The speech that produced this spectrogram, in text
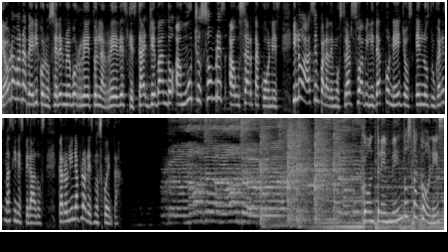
Y ahora van a ver y conocer el nuevo reto en las redes que está llevando a muchos hombres a usar tacones. Y lo hacen para demostrar su habilidad con ellos en los lugares más inesperados. Carolina Flores nos cuenta. Con tremendos tacones,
